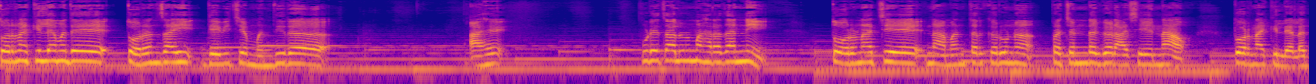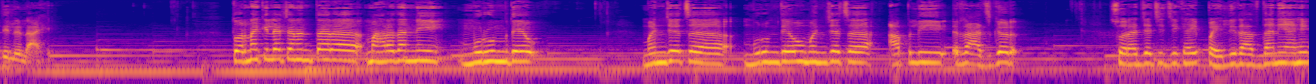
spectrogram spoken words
तोरणा किल्ल्यामध्ये तोरणजाई देवीचे मंदिर आहे. पुढे चालून महाराजांनी तोरणाचे नामांतर करून प्रचंडगड असे नाव तोरणा किल्ल्याला दिलेलं आहे. तोरणा किल्ल्याच्या नंतर महाराजांनी मुरुमदेव म्हणजेच मुरुमदेव म्हणजेच आपली राजगड स्वराज्याची जी काही पहिली राजधानी आहे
